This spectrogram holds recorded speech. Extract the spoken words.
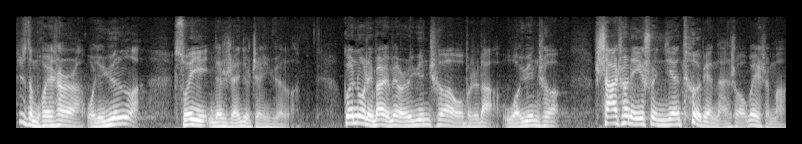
这怎么回事啊？我就晕了。”所以你的人就真晕了。观众里边有没有人晕车？我不知道，我晕车，刹车那一瞬间特别难受。为什么？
